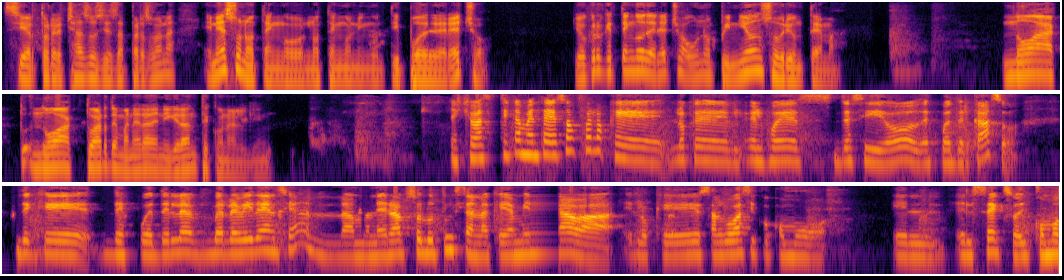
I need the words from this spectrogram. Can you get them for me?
cierto rechazo hacia esa persona. En eso no tengo, no tengo ningún tipo de derecho. Yo creo que tengo derecho a una opinión sobre un tema. No no actuar de manera denigrante con alguien. Es que básicamente eso fue lo que, lo que el juez decidió después del caso, de que después de la- ver la evidencia, la manera absolutista en la que ella miraba lo que es algo básico como el, el sexo y cómo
